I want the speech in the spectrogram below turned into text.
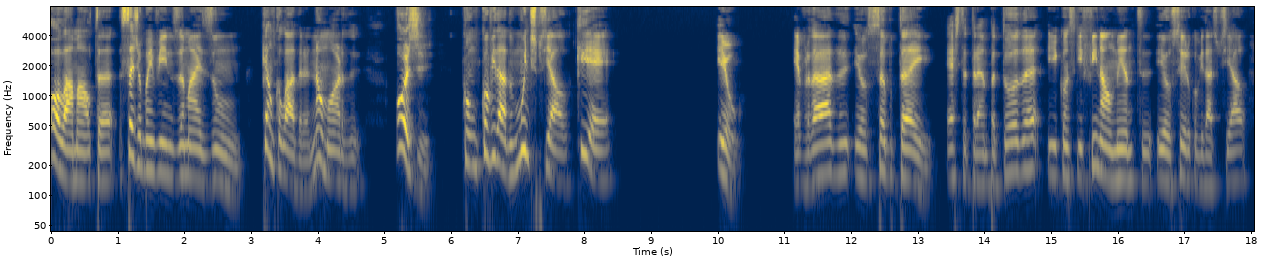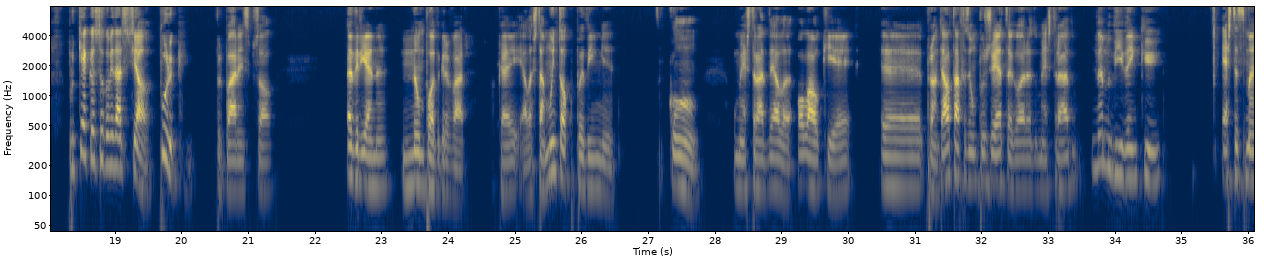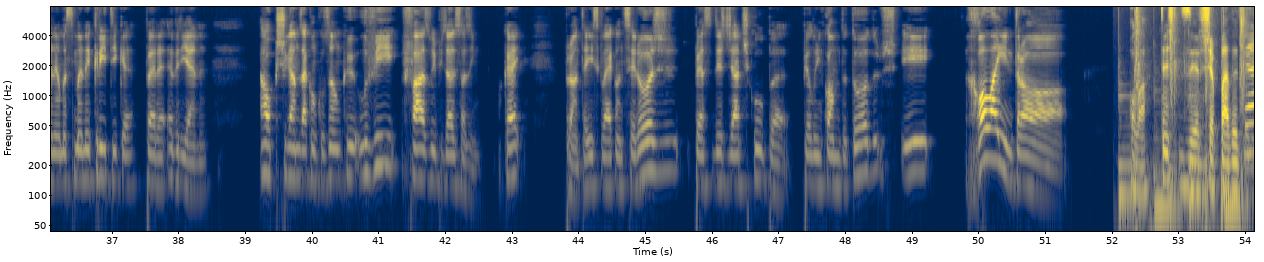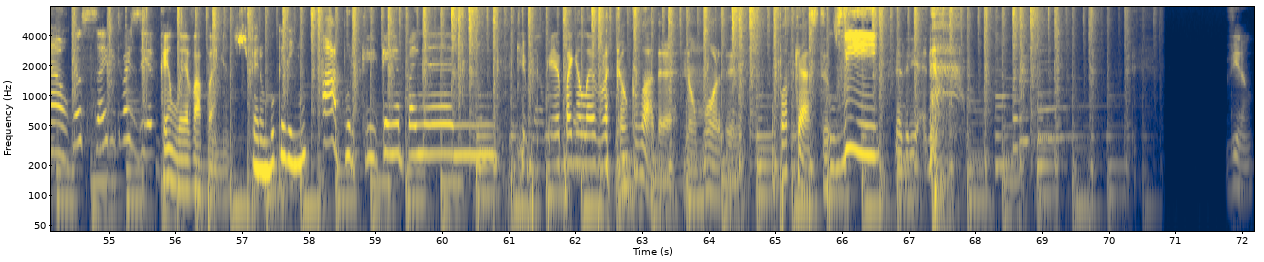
Olá, malta! Sejam bem-vindos a mais um Cão que Ladra Não Morde. Hoje, com um convidado muito especial que é. Eu. É verdade, eu sabotei esta trampa toda e consegui finalmente eu ser o convidado especial. Porquê é que eu sou o convidado especial? Porque, preparem-se pessoal, Adriana não pode gravar, ok? Ela está muito ocupadinha com o mestrado dela, olá o que é. Uh, pronto, ela está a fazer um projeto agora do mestrado, na medida em que esta semana é uma semana crítica para Adriana, ao que chegamos à conclusão que Levi faz o episódio sozinho, ok? Pronto, é isso que vai acontecer hoje. Peço desde já desculpa pelo incómodo de todos e rola a intro! Olá, tens de dizer chapada de. Não, eu sei o que tu vais dizer. Quem leva apanha. Espera um bocadinho. Ah, porque quem apanha. hum, Quem, quem apanha leva. Cão que ladra, não morde. O podcast Levi! Adriana. Viram?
